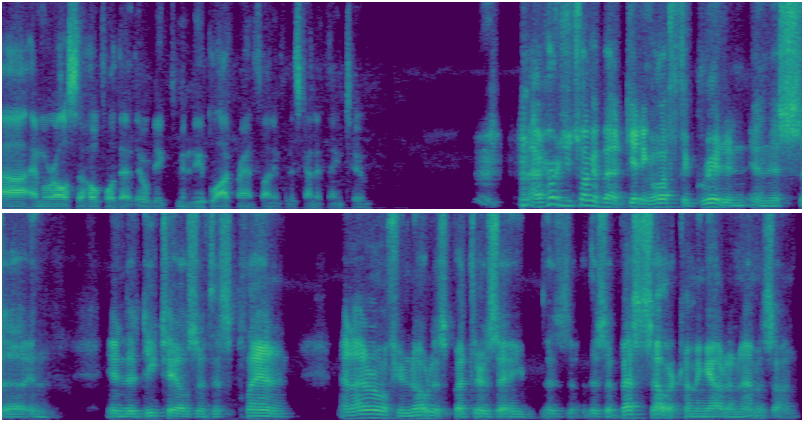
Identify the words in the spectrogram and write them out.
Uh, and we're also hopeful that there will be community block grant funding for this kind of thing too. I heard you talk about getting off the grid in, in this uh, in in the details of this plan, and I don't know if you noticed, but there's a there's a, there's a bestseller coming out on Amazon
